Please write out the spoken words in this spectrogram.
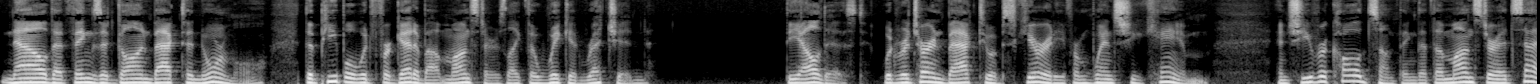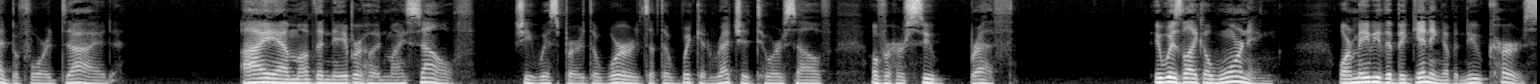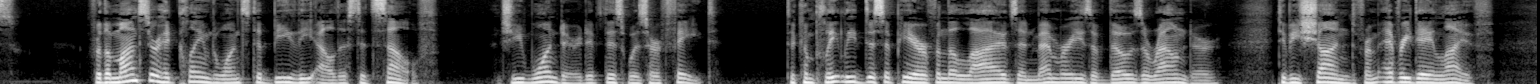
Now that things had gone back to normal, the people would forget about monsters like the wicked wretched. The eldest would return back to obscurity from whence she came, and she recalled something that the monster had said before it died. I am of the neighborhood myself, she whispered the words of the wicked wretched to herself over her soup breath. It was like a warning, or maybe the beginning of a new curse. For the monster had claimed once to be the eldest itself, and she wondered if this was her fate to completely disappear from the lives and memories of those around her, to be shunned from everyday life,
